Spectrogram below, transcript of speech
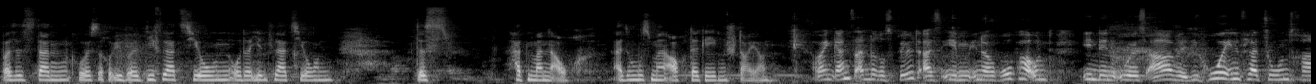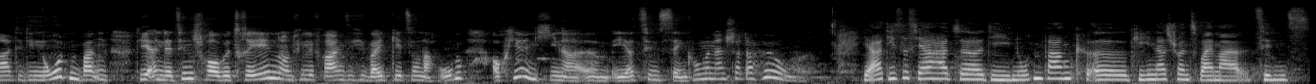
was ist dann größere über Deflation oder Inflation? Das hat man auch also muss man auch dagegen steuern. Aber ein ganz anderes Bild als eben in Europa und in den USA, die hohe Inflationsrate, die Notenbanken, die an der Zinsschraube drehen und viele fragen sich, wie weit geht es noch nach oben. Auch hier in China ähm, eher Zinssenkungen anstatt Erhöhungen. Ja, dieses Jahr hat äh, die Notenbank äh, Chinas schon zweimal Zins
